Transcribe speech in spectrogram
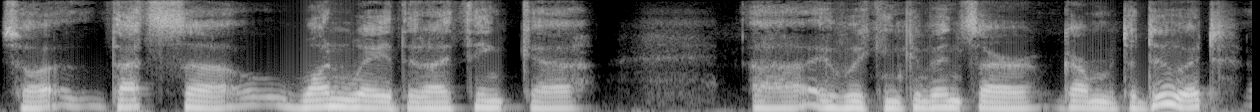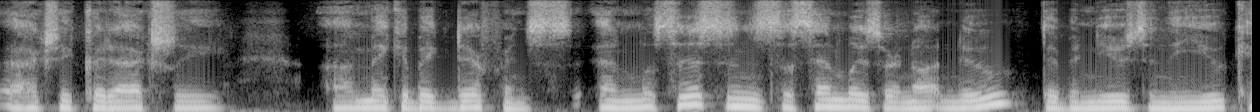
So that's one way that I think uh, if we can convince our government to do it, actually could actually uh, make a big difference. And citizens' assemblies are not new; they've been used in the UK,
